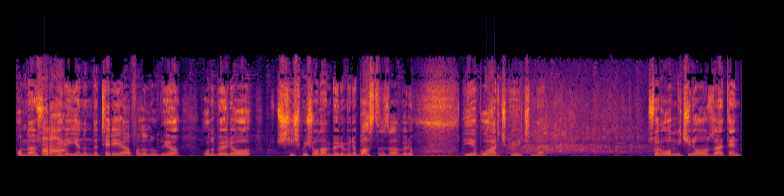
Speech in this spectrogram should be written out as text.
Ondan sonra Tereyağı. böyle yanında tereyağı falan oluyor. Onu böyle o şişmiş olan bölümüne bastığın zaman böyle diye buhar çıkıyor içinden. Sonra onun içine o zaten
